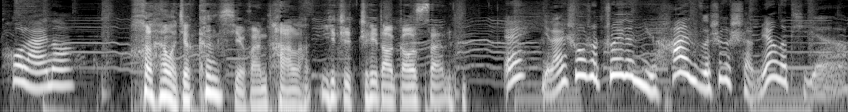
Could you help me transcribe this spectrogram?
后来呢？后来我就更喜欢她了，一直追到高三。哎，你来说说追个女汉子是个什么样的体验啊？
